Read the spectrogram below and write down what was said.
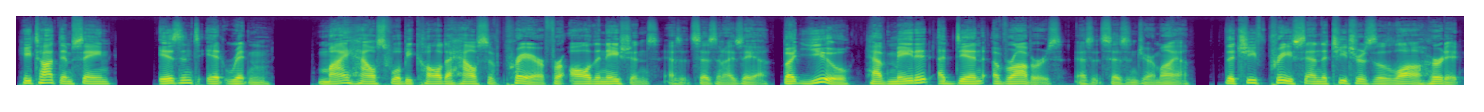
He taught them, saying, Isn't it written, My house will be called a house of prayer for all the nations, as it says in Isaiah, but you have made it a den of robbers, as it says in Jeremiah. The chief priests and the teachers of the law heard it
